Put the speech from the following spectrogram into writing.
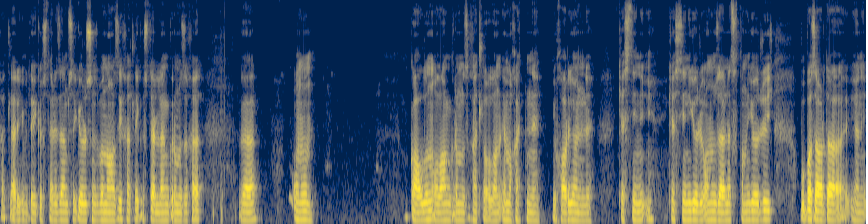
xətləri gibi də göstərəcəm sizə. Görürsünüz bu nazik xətlə göstərilən qırmızı xətt və onun qalın olan qırmızı xətlə olan EMA xəttini yuxarı yönlü kəsdiyini kəsdiyini görürük, onun üzərinə çıxdığını görürük. Bu bazarda, yəni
